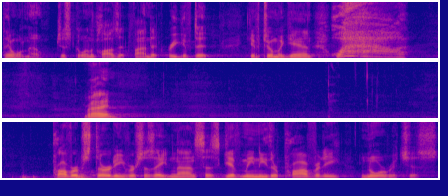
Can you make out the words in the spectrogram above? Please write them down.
they won't know. Just go in the closet, find it, regift it, give it to them again. Wow! Right? Proverbs 30, verses 8 and 9 says, Give me neither poverty nor riches.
